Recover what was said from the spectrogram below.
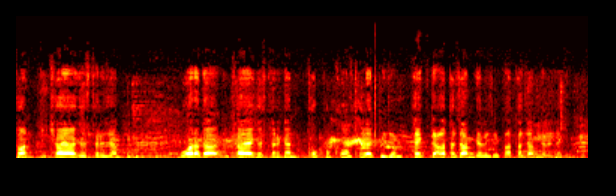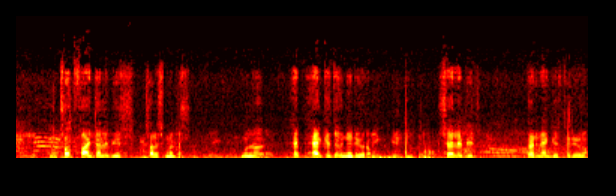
Şu an iki ayağı göstereceğim. Bu arada hikaye gösterirken topu kontrol etmeyeceğim. Tek de atacağım gelecek, atacağım gelecek. Bu çok faydalı bir çalışmadır. Bunu hep herkese öneriyorum. Şöyle bir örnek gösteriyorum.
